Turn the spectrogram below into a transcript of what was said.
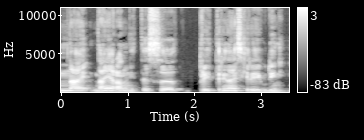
най- най-ранните са при 13 000 години.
